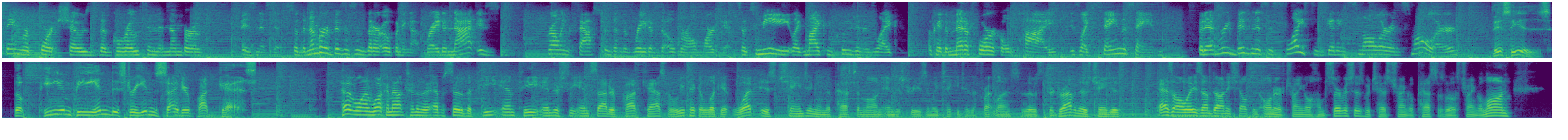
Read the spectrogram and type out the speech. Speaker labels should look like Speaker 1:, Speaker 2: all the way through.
Speaker 1: same report shows the growth in the number of businesses. So the number of businesses that are opening up, right? And that is growing faster than the rate of the overall market. So to me, like my conclusion is like, okay, the metaphorical pie is like staying the same, but every business's slice is getting smaller and smaller.
Speaker 2: This is the PMP Industry Insider Podcast.
Speaker 3: Hey everyone, welcome out to another episode of the PMP Industry Insider Podcast, where we take a look at what is changing in the pest and lawn industries, and we take you to the front lines to those that are driving those changes. As always, I'm Donnie Shelton, owner of Triangle Home Services, which has Triangle Pest as well as Triangle Lawn.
